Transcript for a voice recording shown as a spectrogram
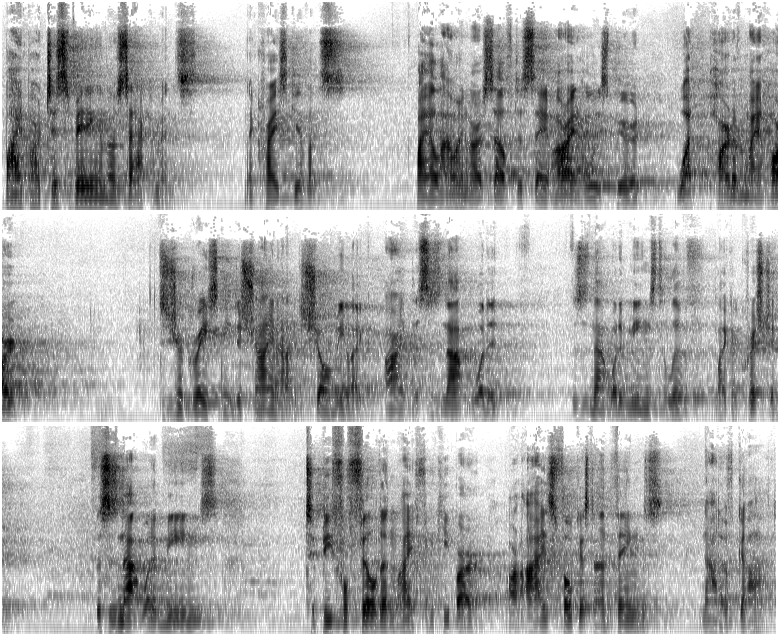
By participating in those sacraments that Christ give us. By allowing ourselves to say, all right, Holy Spirit, what part of my heart does your grace need to shine on to show me like, all right, this is not what it this is not what it means to live like a Christian. This is not what it means to be fulfilled in life and keep our, our eyes focused on things not of God.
